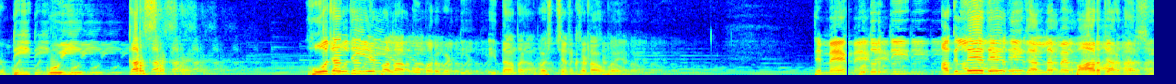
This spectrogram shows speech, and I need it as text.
ਵੱਡੀ ਕੋਈ ਕਰ ਸਕਦਾ ਹੈ। ਹੋ ਜਾਂਦੀ ਹੈ ਭਲਾ ਉਮਰ ਵੱਡੀ, ਇਦਾਂ ਦਾ ਕੁਐਸਚਨ ਖੜਾ ਹੋਇਆ। ਤੇ ਮੈਂ ਕੁਦਰਤੀ ਅਗਲੇ ਦਿਨ ਦੀ ਗੱਲ ਹੈ ਮੈਂ ਬਾਹਰ ਜਾਣਾ ਸੀ।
